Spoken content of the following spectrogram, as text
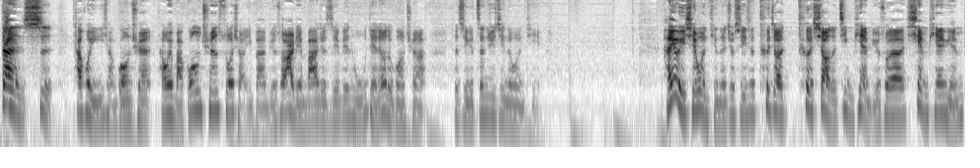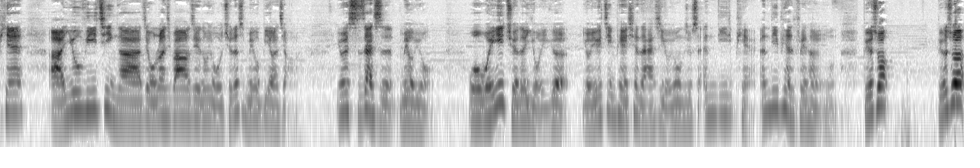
但是它会影响光圈，它会把光圈缩小一半，比如说二点八就直接变成五点六的光圈了，这是一个增距镜的问题。还有一些问题呢，就是一些特效特效的镜片，比如说线片、圆片啊、UV 镜啊这种乱七八糟这些东西，我觉得是没有必要讲了。因为实在是没有用，我唯一觉得有一个有一个镜片现在还是有用的，就是 ND 片，ND 片是非常有用的。比如说，比如说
